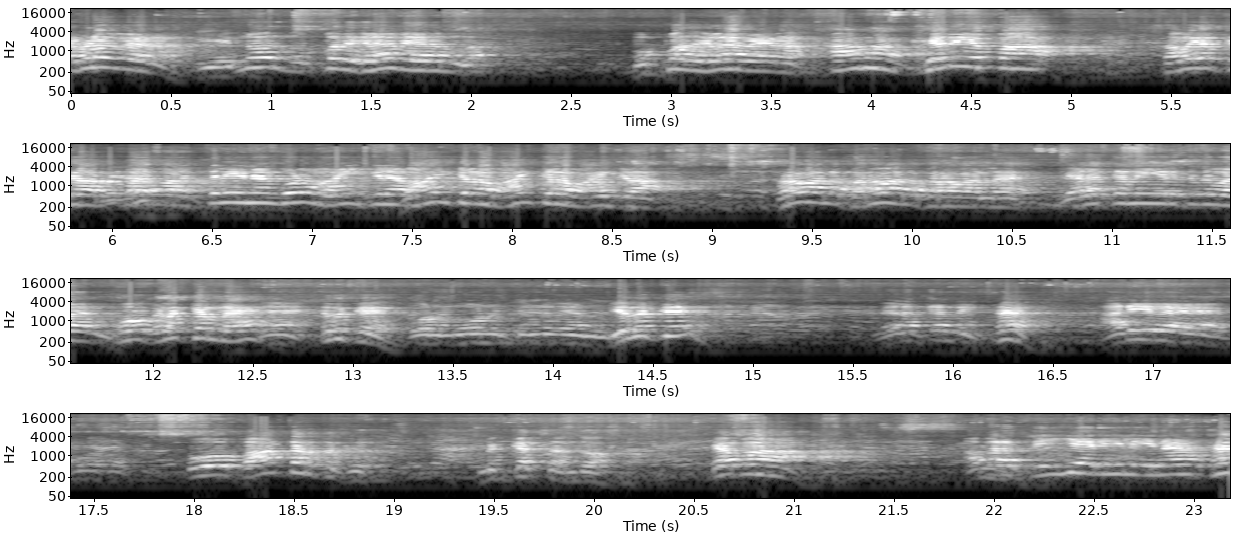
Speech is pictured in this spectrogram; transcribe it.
எவ்வளவு வேணும்? இன்னொரு முப்பது கிராம் வேணுங்க. முப்பது கிலோ வேணும். ஆமா. சரியப்பா சமையல்காரர் பரவாயில்ல. பத்திரினா கூட வாங்கிக்கலாம். வாங்கிக்கலாம் வாங்கிக்கலாம் வாங்கிக்கலாம். பரவாயில்ல பரவாயில்ல பரவாயில்ல. விளக்கெண்ணெய் இருக்குது ஓ விளக்கெண்ணெய். எதுக்கு? ஒரு மூணு டின்னு வேணும். எதுக்கு? விளக்கெண்ணெய். அடியில. ஓ பாத்திரத்துக்கு. மிக்க சந்தோஷம். ஏப்பா. அப்புறம் தீய எரியலைன்னா ஆ.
